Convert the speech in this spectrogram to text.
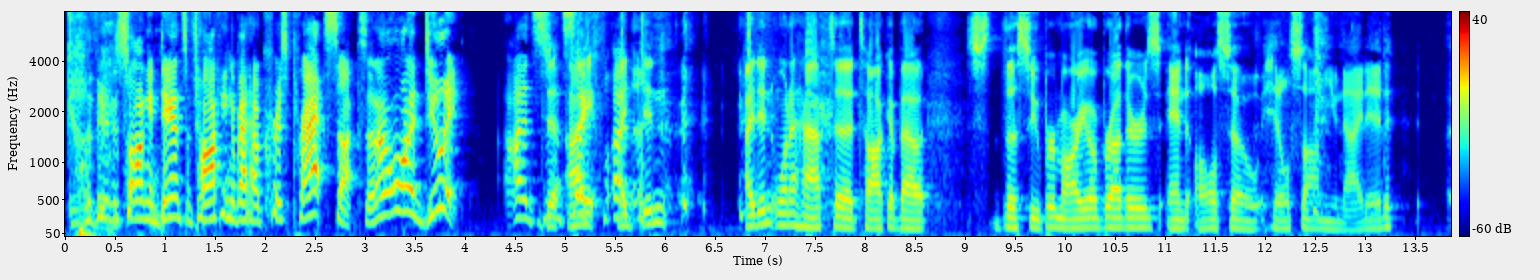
go through the song and dance of talking about how Chris Pratt sucks, and I don't want to do it. Uh, It's, it's I like, I didn't I didn't want to have to talk about the Super Mario Brothers and also Hillsong United uh,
